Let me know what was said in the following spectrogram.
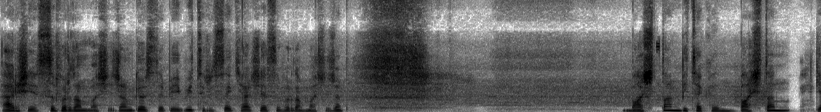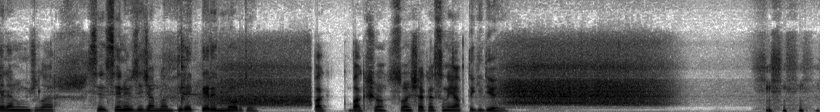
Her şeye sıfırdan başlayacağım. Göztepe'yi bitirirsek her şeye sıfırdan başlayacağım. Baştan bir takım, baştan gelen oyuncular. Se- Seni özleyeceğim lan. Direklerin ordu. Bak bak şu son şakasını yaptı gidiyor ya.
